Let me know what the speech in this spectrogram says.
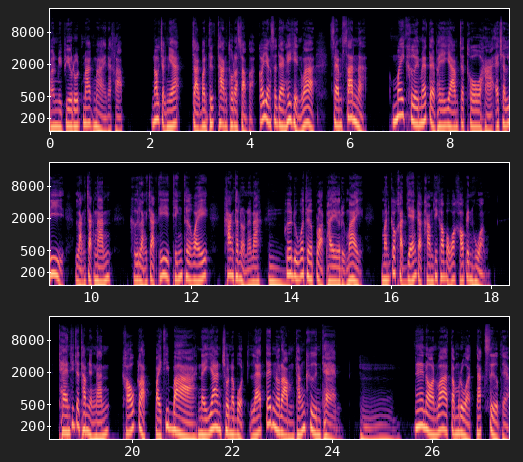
มันมีพิรุธมากมายนะครับ นอกจากเนี้ยจากบันทึกทางโทรศัพท์อะก็ยังแสดงให้เห็นว่าแซมสันน่ะ ไม่เคยแม้แต่พยายามจะโทรหาแอชลีย์หลังจากนั้น คือหลังจากที่ทิ้งเธอไว้ข้างถนนนะนะอืมเพื่อดูว่าเธอปลอดภัยหรือไม่ มันก็ขัดแย้งกับคำที่เขาบอกว่าเขาเป็นห่วง แทนที่จะทำอย่างนั้น เขากลับไปที่บาร์ในย่านชนบท และเต้นรำทั้งคืนแทนอืมแน่นอนว่าตำรวจนักสืบเนี่ย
